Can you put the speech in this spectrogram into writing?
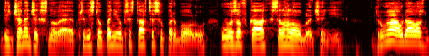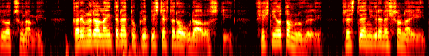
když Janet Jacksonové při vystoupení o přestávce Super Bowlu v úvozovkách selhalo oblečení. Druhá událost bylo tsunami. Karim hledal na internetu klipy z těchto dvou událostí. Všichni o tom mluvili, přesto je nikde nešlo najít.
